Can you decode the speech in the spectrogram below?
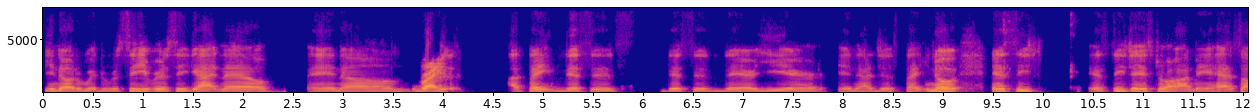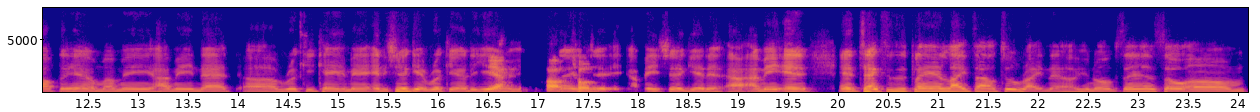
You know the, with the receivers he got now, and um Right. just- I think this is this is their year, and I just think you know, and C and CJ Stroud. I mean, hats off to him. I mean, I mean that uh rookie came in, and he should get rookie of the year. Yeah. You Oh, They totally. should- I mean, should get it. I, I mean, and and Texans is playing lights out too right now. You know what I'm saying? So, um,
